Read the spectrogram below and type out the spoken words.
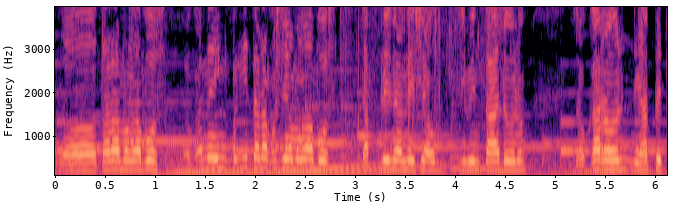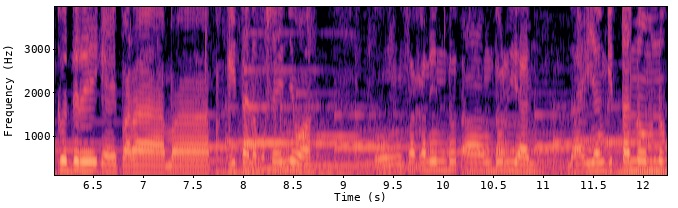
So, tara mga boss. So, kaning pagita na ko siya mga boss, dapli na ni siya og simentado no. So, karon niapit ko diri kay para mapakita na ko sa inyo ha kung sa kanindot ang durian na iyang gitanom no.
